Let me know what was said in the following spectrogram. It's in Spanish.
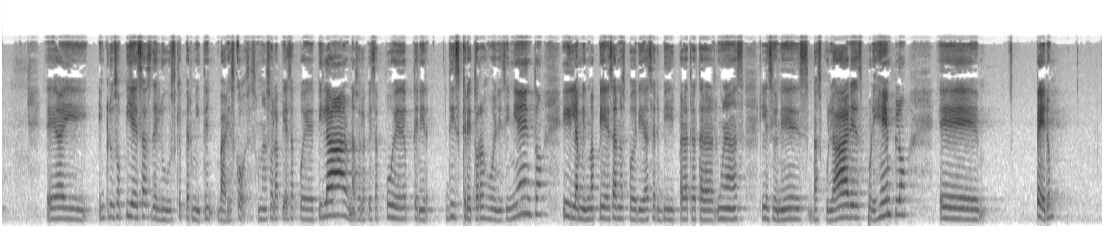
Eh, hay incluso piezas de luz que permiten varias cosas. Una sola pieza puede depilar, una sola pieza puede obtener discreto rejuvenecimiento y la misma pieza nos podría servir para tratar algunas lesiones vasculares, por ejemplo. Eh, pero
